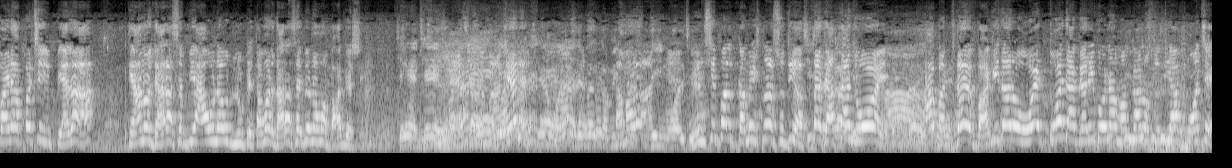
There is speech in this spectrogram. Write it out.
પાડ્યા પછી પહેલા ત્યાંનો ધારાસભ્ય આવું ને આવું જ લૂંટે. તમારો ધારાસભ્યનો આમાં ભાગ હશે. મ્યુનિસિપલ કમિશનર સુધી હપ્તા જાતા જ હોય. આ બધા ભાગીદારો હોય તો જ આ ગરીબોના મકાનો સુધી આ પહોંચે.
